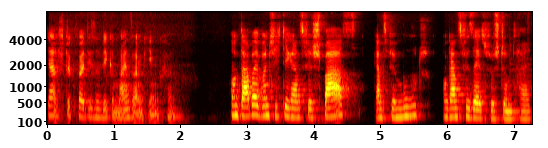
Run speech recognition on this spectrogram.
ja ein Stück weit diesen Weg gemeinsam gehen können. Und dabei wünsche ich dir ganz viel Spaß, ganz viel Mut und ganz viel Selbstbestimmtheit.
